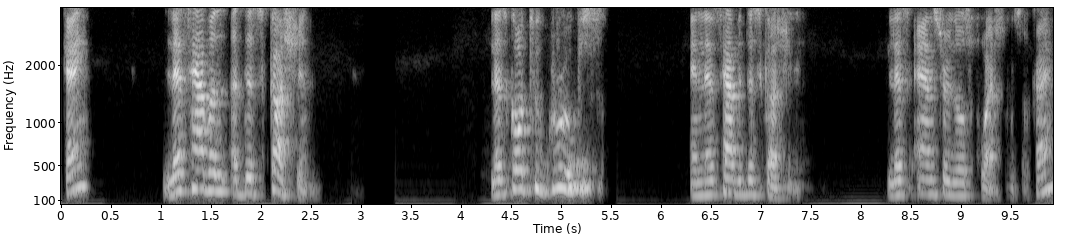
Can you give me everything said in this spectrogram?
okay? Let's have a, a discussion. Let's go to groups and let's have a discussion. Let's answer those questions, okay?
